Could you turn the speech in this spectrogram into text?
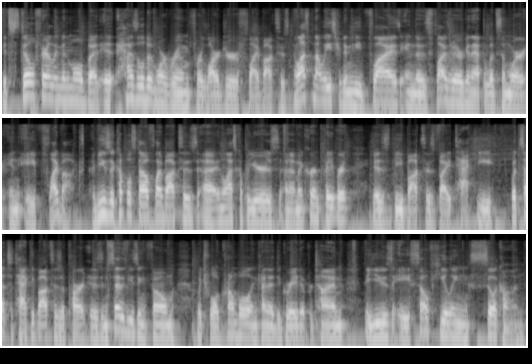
It's still fairly minimal, but it has a little bit more room for larger fly boxes. And last but not least, you're gonna need flies, and those flies are gonna have to live somewhere in a fly box. I've used a couple style fly boxes uh, in the last couple years. Uh, my current favorite is the boxes by Tacky. What sets a Tacky boxes apart is instead of using foam, which will crumble and kind of degrade over time, they use a self-healing silicone.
